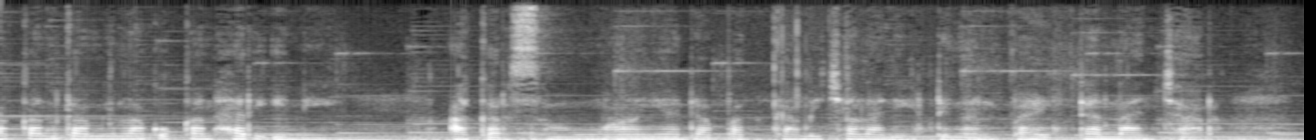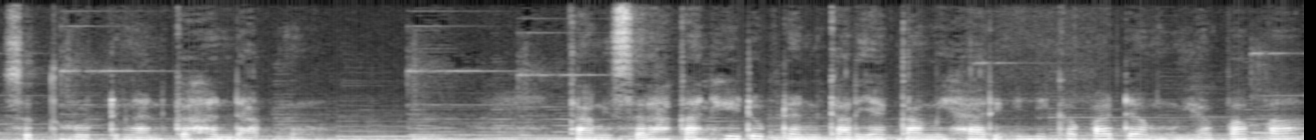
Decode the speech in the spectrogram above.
akan kami lakukan hari ini, agar semuanya dapat kami jalani dengan baik dan lancar, seturut dengan kehendakmu. Kami serahkan hidup dan karya kami hari ini kepadamu ya Bapa.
